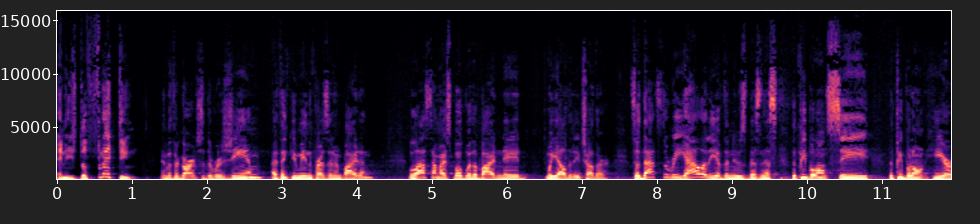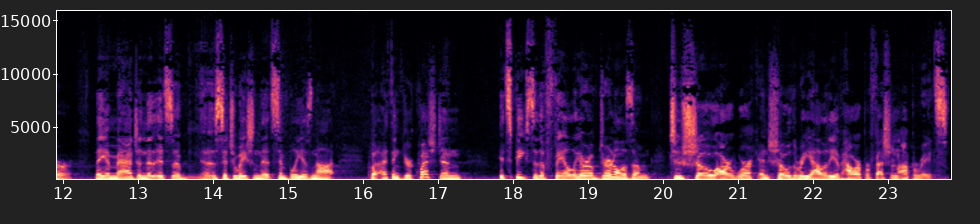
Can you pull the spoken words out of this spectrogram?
and he's deflecting. And with regards to the regime, I think you mean the President Biden. The last time I spoke with a Biden aide, we yelled at each other. So that's the reality of the news business that people don't see, that people don't hear. They imagine that it's a, a situation that simply is not. But I think your question, it speaks to the failure of journalism to show our work and show the reality of how our profession operates.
